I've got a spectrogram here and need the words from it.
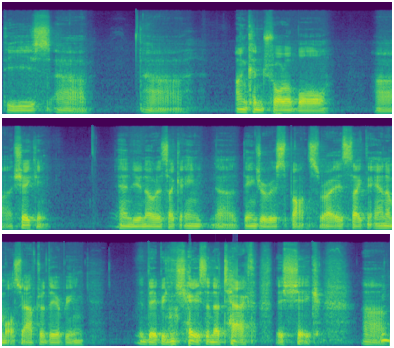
these uh, uh, uncontrollable uh, shaking and you know it's like a uh, danger response, right? It's like the animals after they're being they're being chased and attacked, they shake uh,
